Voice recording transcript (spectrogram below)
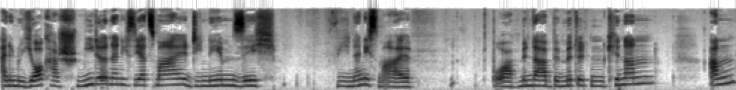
eine New Yorker Schmiede, nenne ich sie jetzt mal. Die nehmen sich, wie nenne ich es mal, boah, minder bemittelten Kindern an,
